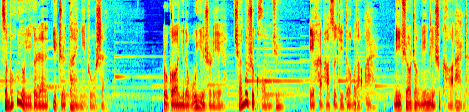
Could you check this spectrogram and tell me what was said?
怎么会有一个人一直待你如神？如果你的无意识里全都是恐惧，你害怕自己得不到爱，你需要证明你是可爱的，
